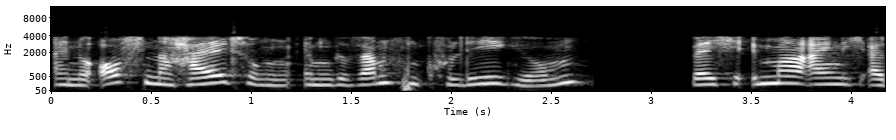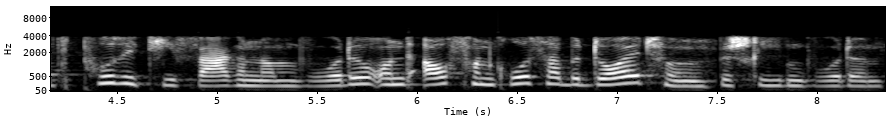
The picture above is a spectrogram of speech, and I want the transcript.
eine offene Haltung im gesamten Kollegium, welche immer eigentlich als positiv wahrgenommen wurde und auch von großer Bedeutung beschrieben wurde.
